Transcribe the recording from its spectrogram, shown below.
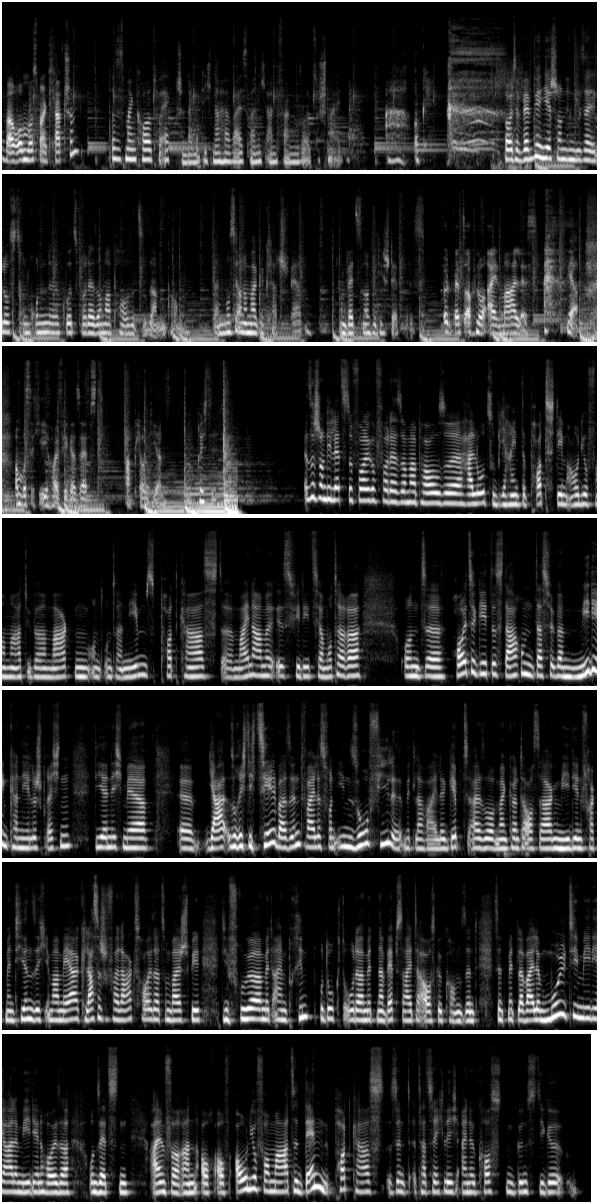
Warum muss man klatschen? Das ist mein Call to Action, damit ich nachher weiß, wann ich anfangen soll zu schneiden. Ah, okay. Leute, wenn wir hier schon in dieser illustren Runde kurz vor der Sommerpause zusammenkommen, dann muss ja auch nochmal geklatscht werden. Und wenn es nur für die Steff ist. Und wenn es auch nur einmal ist. Ja. Man muss sich eh häufiger selbst applaudieren. Richtig. Es ist schon die letzte Folge vor der Sommerpause. Hallo zu Behind the Pod, dem Audioformat über Marken- und Unternehmenspodcast. Äh, mein Name ist Felicia Mutterer. Und äh, heute geht es darum, dass wir über Medienkanäle sprechen, die ja nicht mehr äh, ja so richtig zählbar sind, weil es von ihnen so viele mittlerweile gibt. Also man könnte auch sagen, Medien fragmentieren sich immer mehr. Klassische Verlagshäuser zum Beispiel, die früher mit einem Printprodukt oder mit einer Webseite ausgekommen sind, sind mittlerweile multimediale Medienhäuser und setzen allem voran auch auf Audioformate, denn Podcasts sind tatsächlich eine kostengünstige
